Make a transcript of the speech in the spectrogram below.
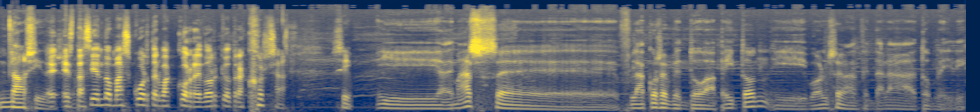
No ha sido eso. está siendo más quarterback corredor que otra cosa. Sí, y además Flaco se enfrentó a Peyton y Ball se va a enfrentar a Tom Brady.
